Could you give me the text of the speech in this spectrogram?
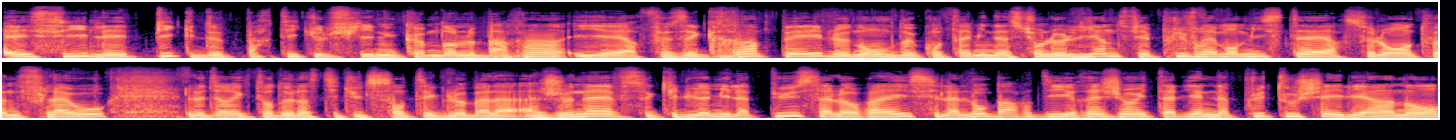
Et si les pics de particules fines, comme dans le Bas-Rhin hier, faisaient grimper le nombre de contaminations, le lien ne fait plus vraiment mystère, selon Antoine Flao, le directeur de l'Institut de santé globale à Genève. Ce qui lui a mis la puce à l'oreille, c'est la Lombardie, région italienne la plus touchée il y a un an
